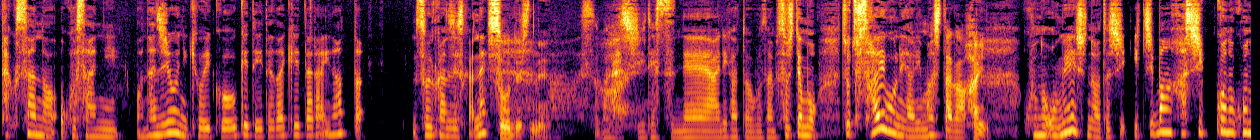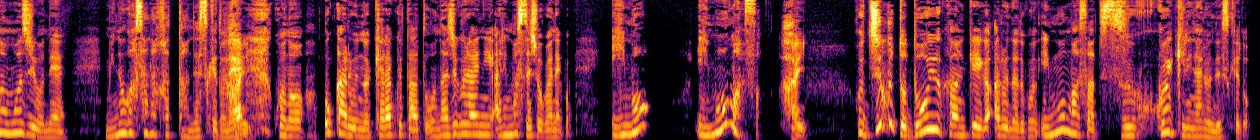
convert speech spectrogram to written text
たくさんのお子さんに同じように教育を受けていただけたらいいなと。そういう感じですかね。そうですね。素晴らしいですね、はい、ありがとうございます。そしてもうちょっと最後になりましたが、はい、このお名刺の私一番端っこのこの文字をね見逃さなかったんですけどね、はい、このオカルンのキャラクターと同じぐらいにありますでしょうかね。芋芋政はい。これ塾とどういう関係があるんだとこの芋政ってすっごい気になるんですけど。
